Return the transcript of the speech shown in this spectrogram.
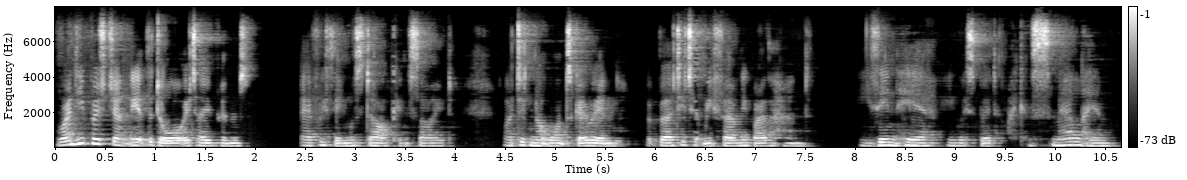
When he pushed gently at the door, it opened. Everything was dark inside. I did not want to go in. but Bertie took me firmly by the hand. He's in here, he whispered. I can smell him.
